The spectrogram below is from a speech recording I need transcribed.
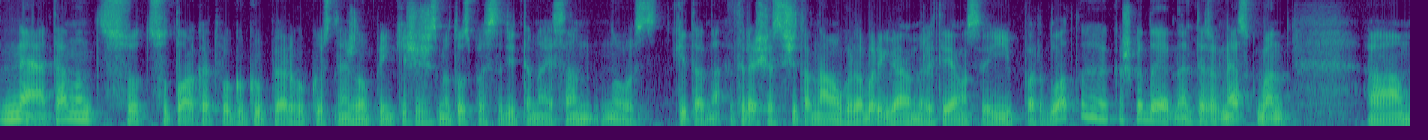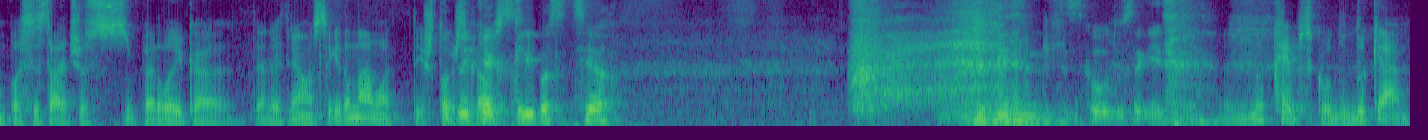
ne, ten su, su to, kad po kokių per kokius, nežinau, 5-6 metus pastatyti tenais, nu, kitą, na, tai reiškia šitą namą, kur dabar gyvename elektrėnuose, jį parduoti kažkada ir na, tiesiog neskubant um, pasistačius per laiką elektrėnuose kitą namą iš to tai kiek sklypas atsėjo? Skaudu sakyti. Nu, kaip skaudu, dukiam.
